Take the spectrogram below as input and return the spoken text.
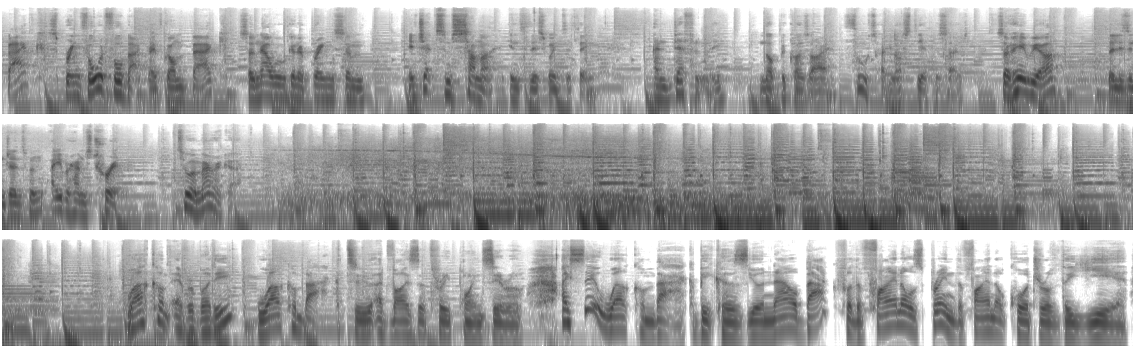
back, spring forward, fall back. They've gone back. So now we're going to bring some, inject some summer into this winter thing. And definitely not because I thought I'd lost the episode. So here we are, ladies and gentlemen, Abraham's trip to America. Welcome, everybody. Welcome back to Advisor 3.0. I say welcome back because you're now back for the final sprint, the final quarter of the year.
